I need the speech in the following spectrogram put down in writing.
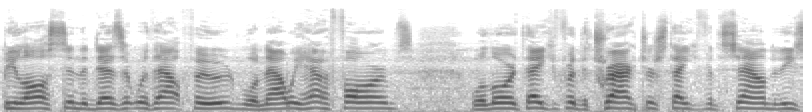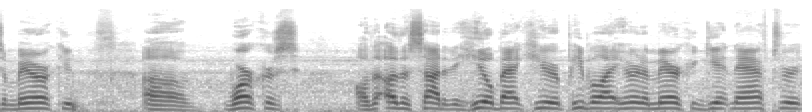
be lost in the desert without food. Well, now we have farms. Well, Lord, thank you for the tractors. Thank you for the sound of these American uh, workers on the other side of the hill back here. People out here in America getting after it.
